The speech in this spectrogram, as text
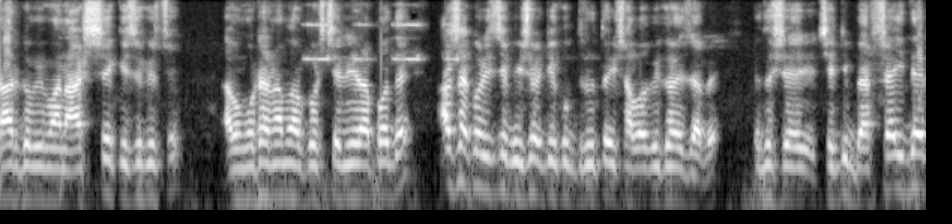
কার্গো বিমান আসছে কিছু কিছু এবং ওঠানামা করছে নিরাপদে। আশা করি যে বিষয়টি খুব দ্রুতই স্বাভাবিক হয়ে যাবে। কিন্তু সে, সেটি ব্যবসায়ীদের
